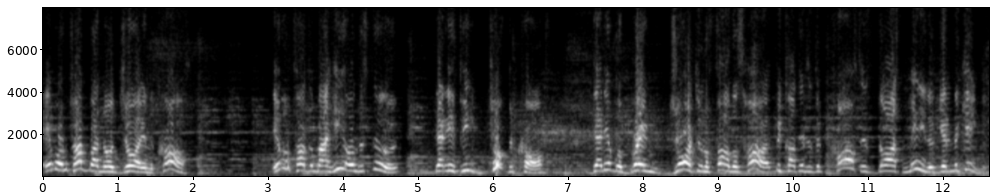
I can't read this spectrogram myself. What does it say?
it wasn't talking about no joy in the cross. It was talking about he understood that if he took the cross, that it would bring joy to the Father's heart because it is the cross is God's meaning of getting in the kingdom.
